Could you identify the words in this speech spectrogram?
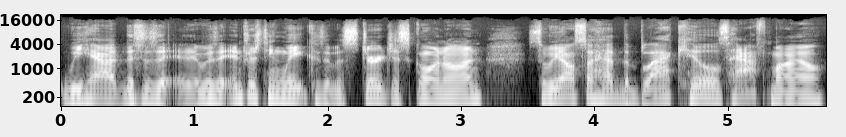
we had this is a, it was an interesting week because it was Sturgis going on. So we also had the Black Hills half mile,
